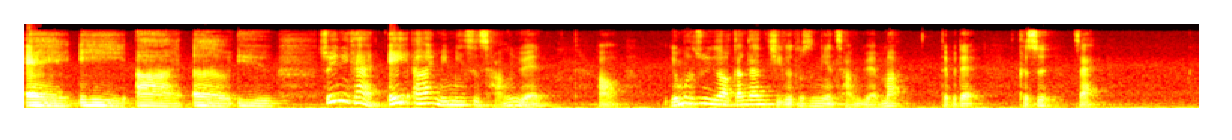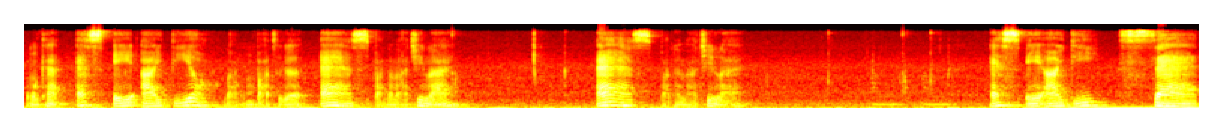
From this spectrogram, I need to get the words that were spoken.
a e i o u，所以你看 a i 明明是长元，好。有没有注意到刚刚几个都是念长元嘛？对不对？可是，在我们看 s a i d 哦，那我们把这个 s 把它拿进来，s 把它拿进来，s a i d sad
